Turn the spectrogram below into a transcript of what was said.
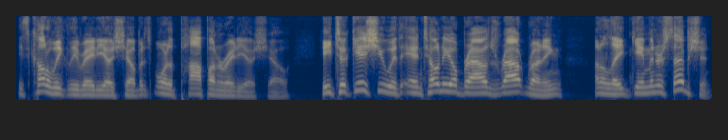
he's called a weekly radio show, but it's more the pop on a radio show. He took issue with Antonio Brown's route running on a late game interception.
